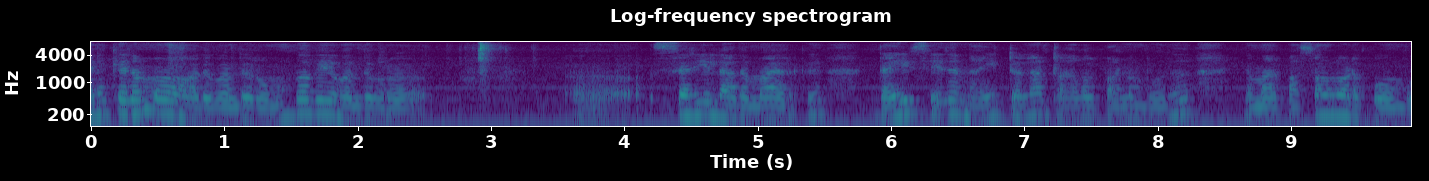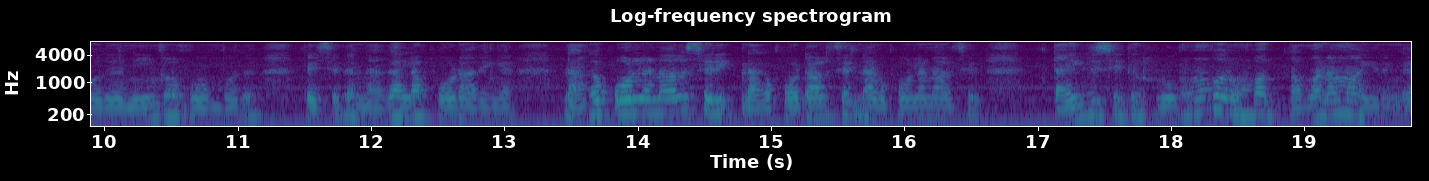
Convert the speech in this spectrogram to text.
எனக்கு என்னமோ அது வந்து ரொம்பவே வந்து ஒரு சரியில்லாத மாதிரி இருக்குது தயவு செய்து நைட்டெல்லாம் ட்ராவல் பண்ணும்போது இந்த மாதிரி பசங்களோட போகும்போது நீங்களும் போகும்போது தயவு செய்து நகைலாம் போடாதீங்க. நகை போடலனாலும் சரி நகை போட்டாலும் சரி நகை போடலனாலும் சரி தயவு செய்து ரொம்ப ரொம்ப கவனமாக இருங்க.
